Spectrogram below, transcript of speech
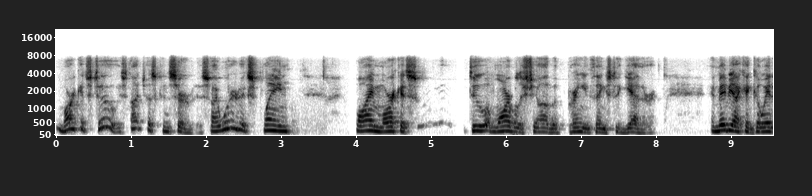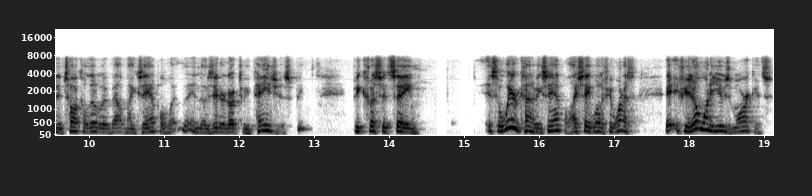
markets too. It's not just conservatives. So I wanted to explain why markets do a marvelous job of bringing things together. And maybe I could go in and talk a little bit about my example in those introductory pages because it's a it's a weird kind of example. I say, well, if you want to if you don't want to use markets,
